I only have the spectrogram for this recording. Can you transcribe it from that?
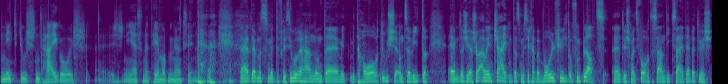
äh, nicht duschend heimgehen ist, äh, ist nie so ein Thema bei mir gesehen. Nein, wenn wir es mit der Frisuren haben und äh, mit, mit den Haaren duschen und so weiter, ähm, das ist ja schon auch entscheidend, dass man sich eben wohlfühlt auf dem Platz. Äh, du hast mir jetzt vorher der Sendung gesagt, eben, du hast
